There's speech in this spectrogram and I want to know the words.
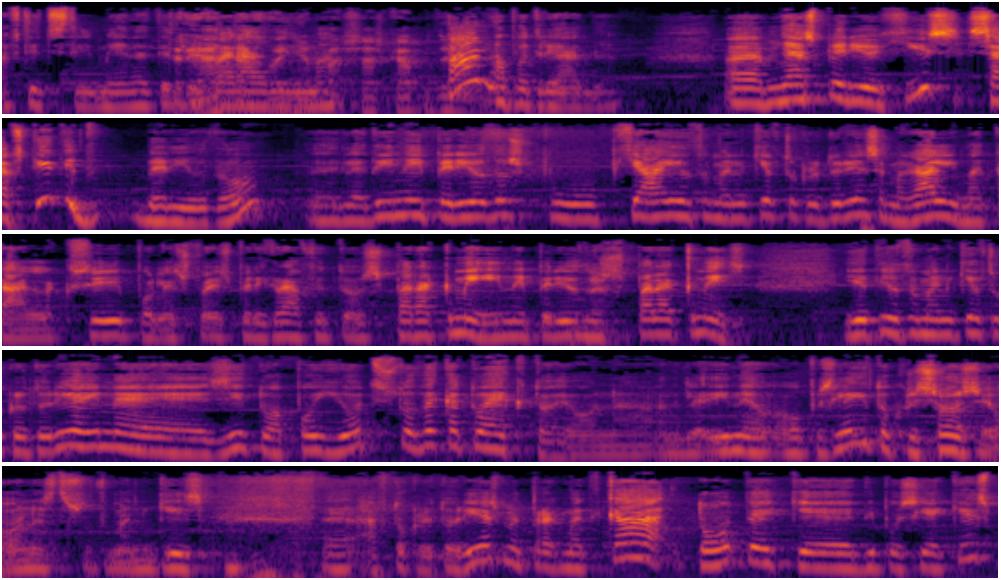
αυτή τη στιγμή ένα τέτοιο 30 χρόνια παράδειγμα. Πασάς κάπου δεν- Πάνω από 30. Ε, μιας περιοχής, σε αυτή την περίοδο, ε, δηλαδή είναι η περίοδος που πια η Οθωμανική Αυτοκρατορία είναι σε μεγάλη μετάλλαξη, πολλές φορές περιγράφεται ως παρακμή, είναι η περίοδος Ναι. της παρακμής. Γιατί η Οθωμανική Αυτοκρατορία είναι, ζει το απόγειό της το 16ο αιώνα. Δηλαδή είναι, όπως λέγει, το χρυσός αιώνας της Οθωμανικής ε, Αυτοκρατορίας με πραγματικά τότε και εντυπωσιακές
